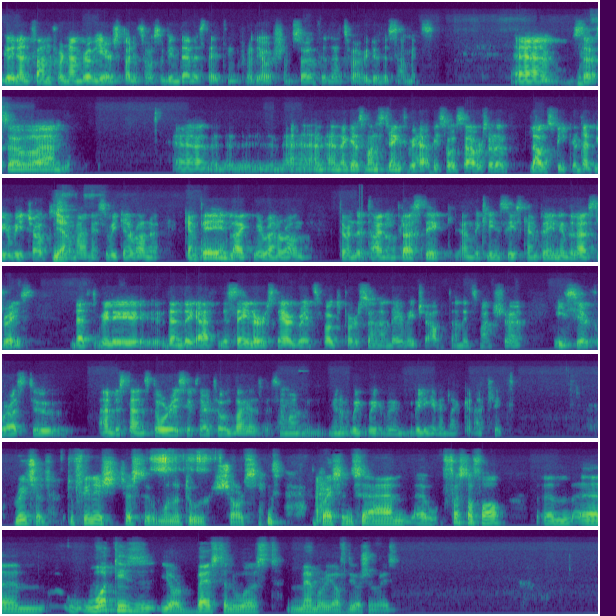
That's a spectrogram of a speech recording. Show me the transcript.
good and fun for a number of years, but it's also been devastating for the ocean. So that's why we do the summits. Um, so, so um, and, and I guess one strength we have is also our sort of loudspeaker that we reach out to yeah. so many. So we can run a campaign like we ran around Turn the Tide on Plastic and the Clean Seas campaign in the last race. That really, then they uh, the sailors, they are a great spokesperson and they reach out, and it's much uh, easier for us to understand stories if they're told by someone you know we, we, we believe in like an athlete Richard, to finish, just one or two short things, questions. Um, uh, first of all, um, um, what is your best and worst memory of the ocean race?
